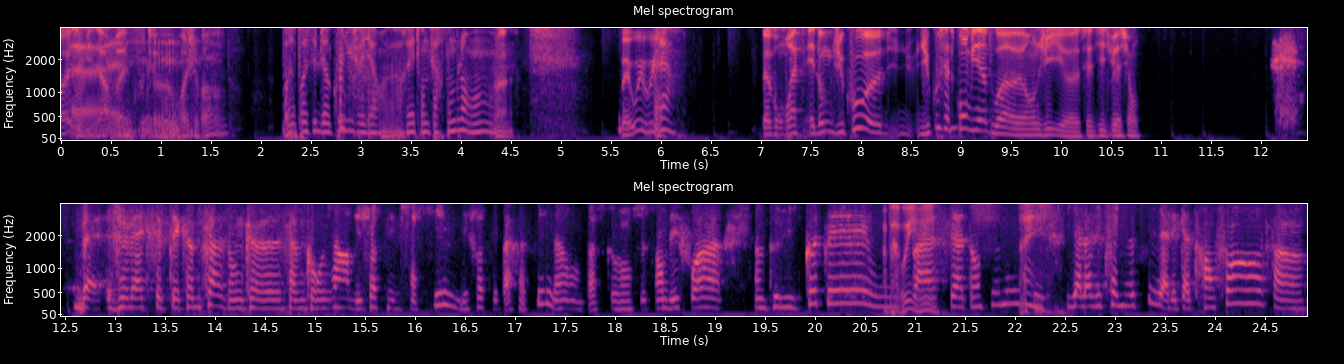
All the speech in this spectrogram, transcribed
Ouais c'est bizarre. Bah écoute, euh, ouais je sais pas. hein. bon, après c'est bien connu. Je veux dire, arrêtons de faire semblant. Hein. Ouais. Bah oui oui. Voilà. Bah bon bref et donc du coup, euh, du, du coup ça te convient toi euh, Angie euh, cette situation? Ben, je l'ai accepté comme ça, donc euh, ça me convient. Des fois c'est facile, des fois c'est pas facile, hein, parce qu'on se sent des fois un peu mis de côté ou Ah bah oui, pas oui. assez attentionné. Puis, Il y a la vie de famille aussi, il y a les quatre enfants, enfin,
